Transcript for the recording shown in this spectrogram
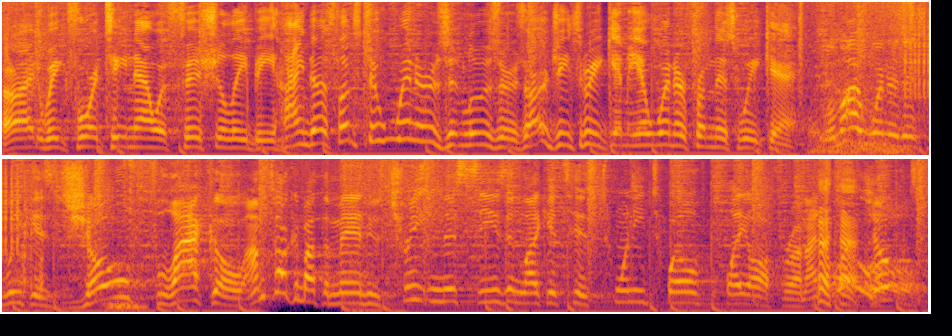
All right, week 14 now officially behind us. Let's do winners and losers. RG3, give me a winner from this weekend. Well, my winner this week is Joe Flacco. I'm talking about the man who's treating this season like it's his 2012 playoff run. I, know I oh. joked,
